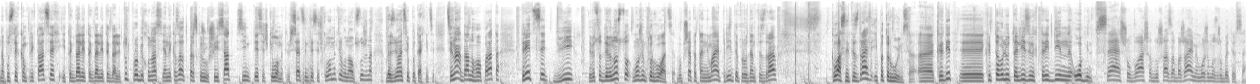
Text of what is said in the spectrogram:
на пустих комплектаціях і так далі. так далі, так далі. Тут пробіг у нас, я не казав, тепер скажу 67 тисяч кілометрів. 67 тисяч кілометрів вона обслужена без нюансів по техніці. Ціна даного апарата 32 990, можемо торгуватися. Взагалі питань немає. Приїдете, проведемо тест-драйв. Класний тест-драйв і поторгуємося. Е, кредит, е, криптовалюта, лізинг, трейдин, обмін, все, що ваша душа забажає, ми можемо зробити все.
